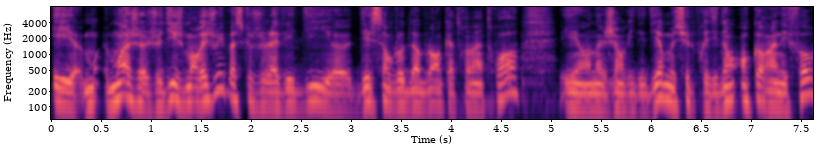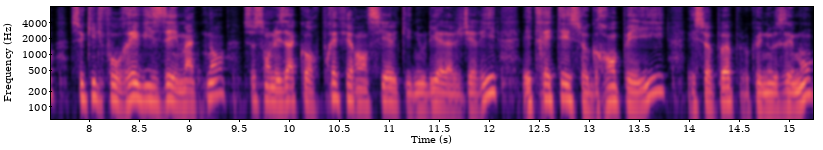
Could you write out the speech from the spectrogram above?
Et moi, je, je dis, je m'en réjouis parce que je l'avais dit euh, dès le sanglot de l'homme blanc en 83. Et j'ai envie de dire, Monsieur le Président, encore un effort. Ce qu'il faut réviser maintenant, ce sont les accords préférentiels qui nous lient à l'Algérie et traiter ce grand pays et ce peuple que nous aimons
